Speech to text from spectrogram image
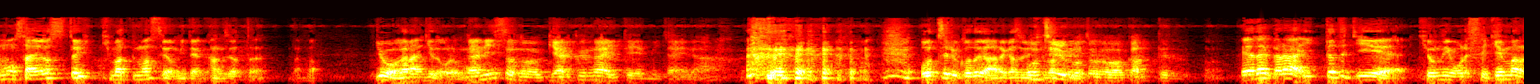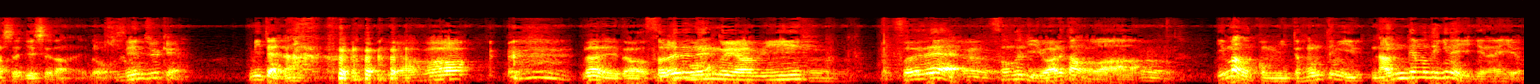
もう採用する時決まってますよみたいな感じだった。ねなんかようわからんけど俺も。何その逆内定みたいな。落ちることがあらかじめ落ちることが分かってる。いやだから行った時基本的に俺世間話だけしてたんだけど。記念受験？みたいな。やば。なんだけどそれで日本のね闇それで、うん。その時言われたのは、うん。今のコンビニって本当に何でもできなきゃいけないよ。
